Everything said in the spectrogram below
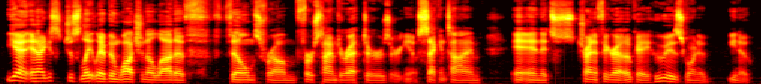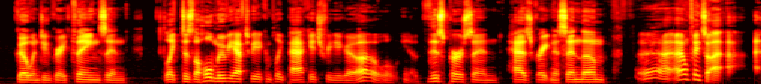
Yeah, and I guess just lately I've been watching a lot of films from first time directors or, you know, second time, and it's trying to figure out, okay, who is going to, you know, go and do great things and like does the whole movie have to be a complete package for you to go, oh, well, you know, this person has greatness in them? Uh, I don't think so. I,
